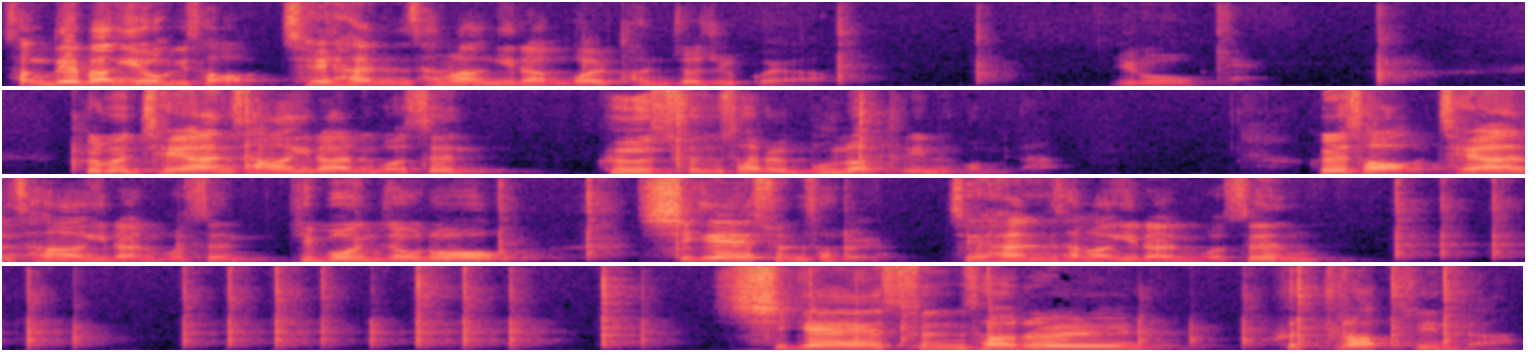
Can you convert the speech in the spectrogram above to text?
상대방이 여기서 제한 상황이란 걸 던져줄 거야. 이렇게. 그러면 제한 상황이라는 것은 그 순서를 무너뜨리는 겁니다. 그래서 제한 상황이라는 것은 기본적으로 시계 순서를, 제한 상황이라는 것은 시계 순서를 흐트러뜨린다.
